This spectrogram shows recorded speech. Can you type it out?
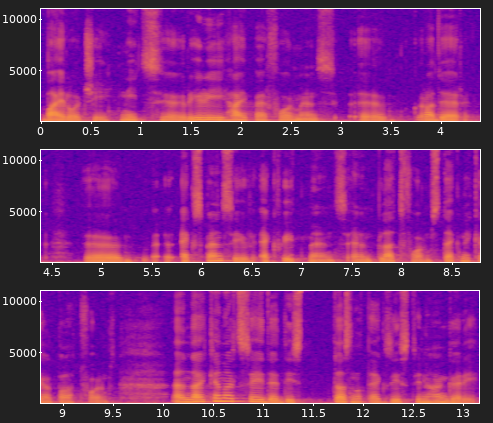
biology needs uh, really high performance, uh, rather uh, expensive equipments and platforms, technical platforms. And I cannot say that this does not exist in Hungary.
